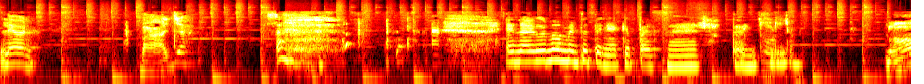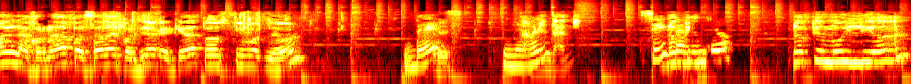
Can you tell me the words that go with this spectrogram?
León. Vaya. En algún momento tenía que pasar. Tranquilo. No, en la jornada pasada, el partido que queda, todos fuimos León. ¿Ves? También León. Dani. Sí, No, también que- yo. No que muy León.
